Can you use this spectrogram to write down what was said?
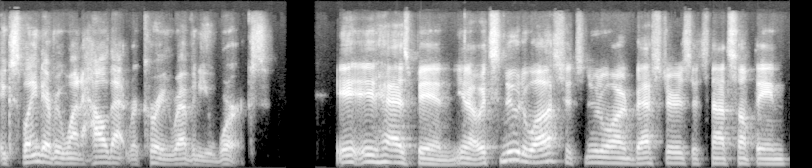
explain to everyone how that recurring revenue works. It, it has been, you know, it's new to us. It's new to our investors. It's not something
